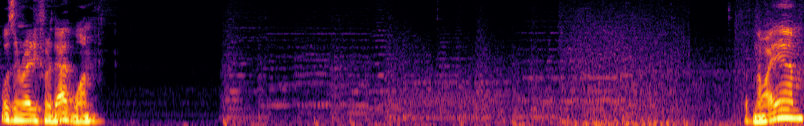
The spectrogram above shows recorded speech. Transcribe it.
Wasn't ready for that one. But now I am.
